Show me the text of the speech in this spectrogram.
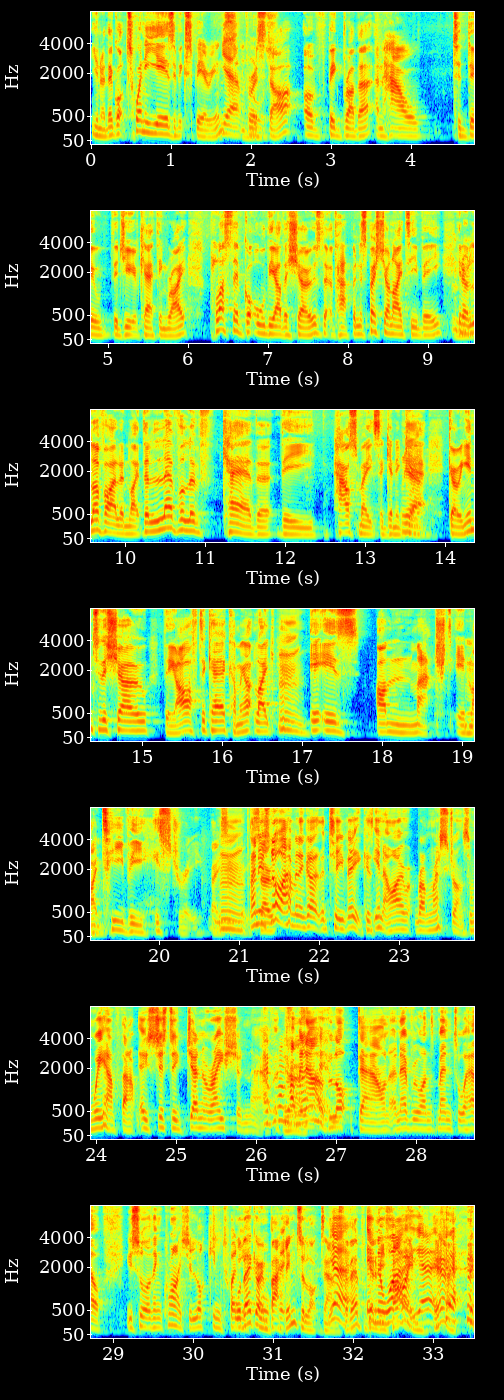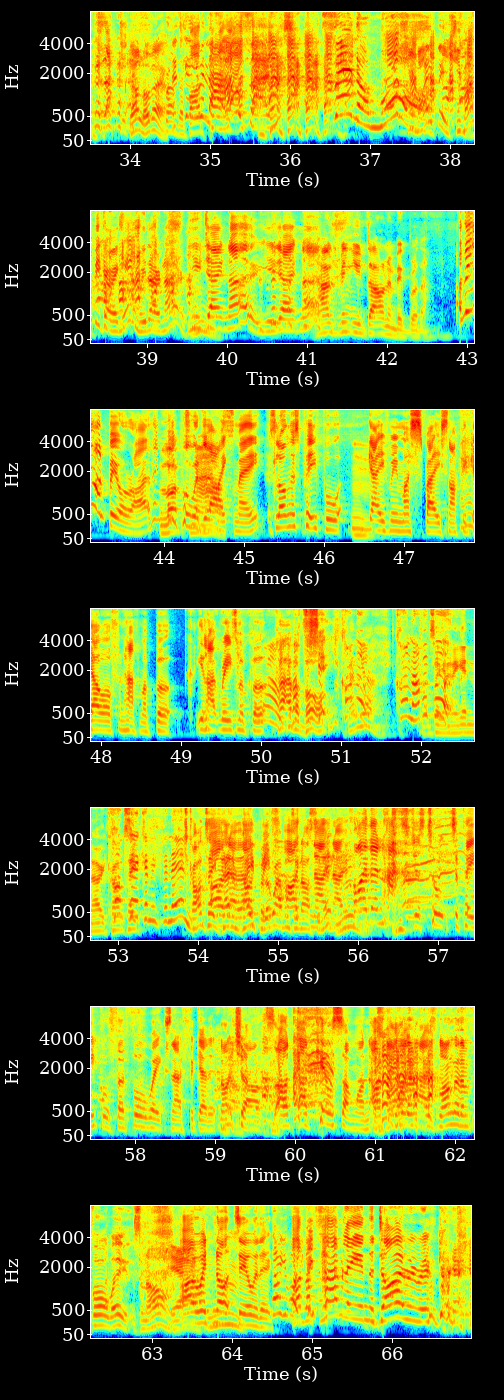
you know they've got 20 years of experience Yeah, of for a start of Big Brother and how to do the duty of care thing right. Plus, they've got all the other shows that have happened, especially on ITV. You Mm-hmm. know, Love Island, like the level of care that the housemates are going to Yeah. get going into the show, the aftercare coming up, like Mm. it is unmatched in like TV history, basically. Mm. And So- it's not having a go at the TV because you know I run restaurants and we have that. It's just a generation now Everyone's coming out of lockdown and everyone's mental health. You sort of think, Christ, you're locking twenty. Well, they're going back into lockdown, so they're in gonna a be way, fine. Yeah, Yeah. yeah, exactly. I love it. Brother, Let's get but in that accent. Say no more. She more. might be. She might be going in. We don't know. You don't know. You don't know. How do you think you'd get on in Big Brother? I think I'd be all right. I think Locked people would a like me as long as people mm. gave me my space and I could go off and have my book. You know, like read my book. Well, Can't have a book, shit- You can't, can have, ya? you can't have a Can't book. take anything in. No, You can't, can't take anything in. Can't take Oh, pen no, and paper. be- Look what happened to I- Nasty No, Nick. no. Mm. If I then had to just talk to people for four weeks, no, forget it. Not a chance. I'd, I'd kill someone. I'd be like, no. it's longer than four weeks and all. Yeah. I would not mm. deal with it. No, you won't. I'd You be have to- permanently in the diary room going, I'm going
